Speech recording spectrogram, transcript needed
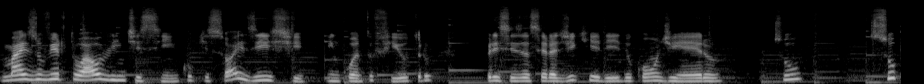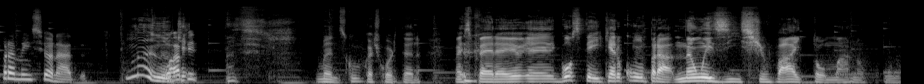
mas o Virtual 25, que só existe enquanto filtro, precisa ser adquirido com o dinheiro su supramencionado. Mano, que- Mano, desculpa ficar te cortando. Mas pera, eu, é, gostei, quero comprar. Não existe, vai tomar no cu.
